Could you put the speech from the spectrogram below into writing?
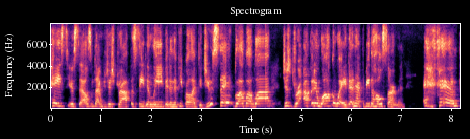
pace yourself. Sometimes you just drop a seat and leave it, and then people are like, Did you say? Blah, blah, blah. Just drop it and walk away. It doesn't have to be the whole sermon. And,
